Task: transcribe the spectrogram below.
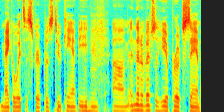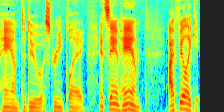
Mankiewicz's script was too campy. Um, and then eventually he approached Sam Hamm to do a screenplay. And Sam Hamm, I feel like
